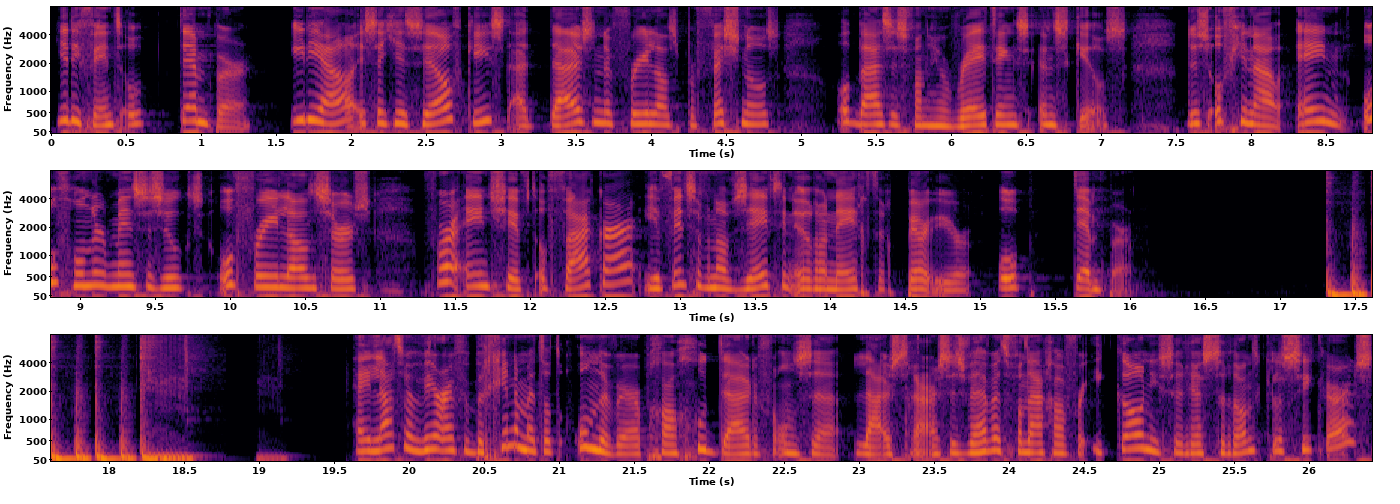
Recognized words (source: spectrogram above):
je die vindt op Temper? Ideaal is dat je zelf kiest uit duizenden freelance professionals op basis van hun ratings en skills. Dus of je nou één of 100 mensen zoekt of freelancers voor één shift of vaker, je vindt ze vanaf 17,90 euro per uur op Temper. Hey, laten we weer even beginnen met dat onderwerp gewoon goed duiden voor onze luisteraars. Dus we hebben het vandaag over iconische restaurantklassiekers.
